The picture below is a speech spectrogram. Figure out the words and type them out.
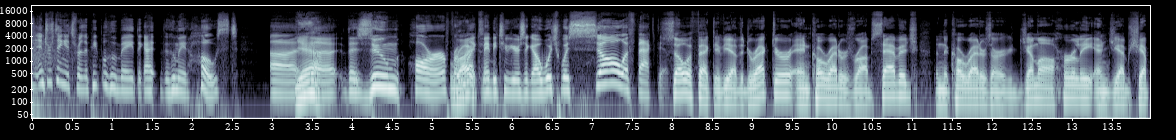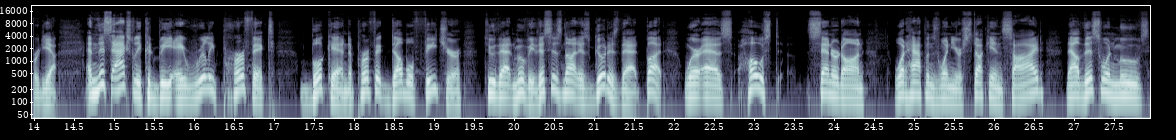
is interesting. It's from the people who made the guy who made Host. Uh, Yeah. the, the Zoom horror from Right. like maybe two years ago, which was so effective. So effective. Yeah, the director and co-writer is Rob Savage. Then the co-writers are Gemma Hurley and Jed Shepherd. Yeah. And this actually could be a really perfect bookend, a perfect double feature to that movie. This is not as good as that, but whereas Host centered on what happens when you're stuck inside, now this one moves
